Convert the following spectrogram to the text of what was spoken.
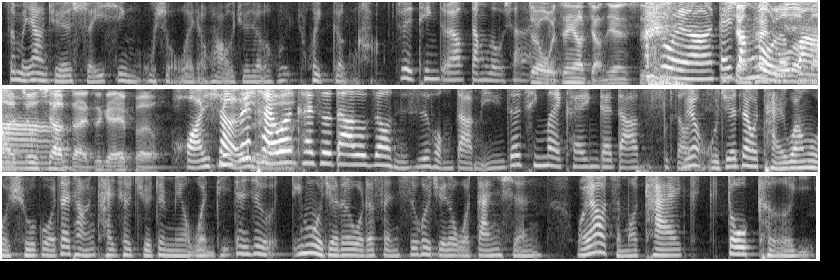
这么样，觉得随性无所谓的话，我觉得会会更好。所以听着要 download 下来。对，我正要讲这件事。对啊，该 download 了吧？就下载这个 app，滑一下。你在台湾开车，大家都知道你是黄大明；你在清迈开，应该大家不知道。没有，我觉得在台湾，我有说过，在台湾开车绝对没有问题。但是因为我觉得我的粉丝会觉得我单身，我要怎么开都可以。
